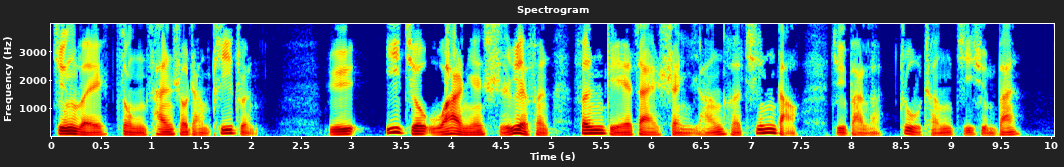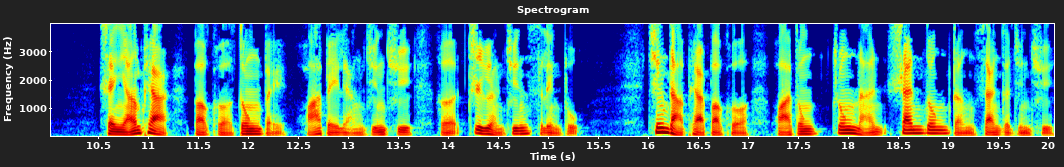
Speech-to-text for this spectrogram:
军委总参首长批准，于。一九五二年十月份，分别在沈阳和青岛举办了筑城集训班。沈阳片包括东北、华北两军区和志愿军司令部；青岛片包括华东、中南、山东等三个军区。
